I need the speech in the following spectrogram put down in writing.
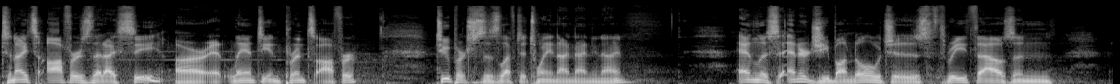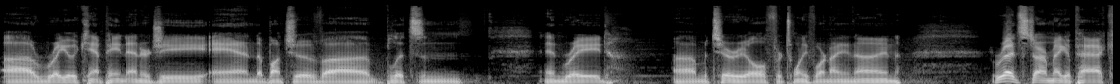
Tonight's offers that I see are Atlantean Prince offer. Two purchases left at twenty nine ninety nine. Endless Energy Bundle, which is three thousand uh, regular campaign energy and a bunch of uh, Blitz and and Raid uh, material for twenty four ninety nine. Red Star Mega Pack,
